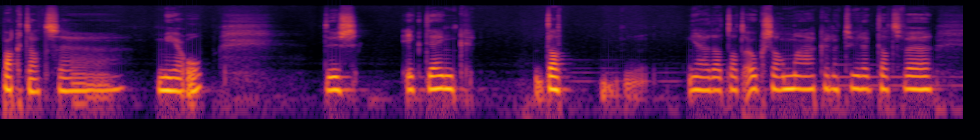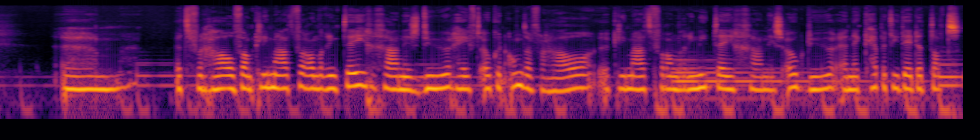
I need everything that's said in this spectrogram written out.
pakt dat meer op. Dus ik denk dat ja, dat dat ook zal maken natuurlijk dat we um, het verhaal van klimaatverandering tegengaan is duur, heeft ook een ander verhaal. Klimaatverandering niet tegengaan is ook duur. En ik heb het idee dat dat,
